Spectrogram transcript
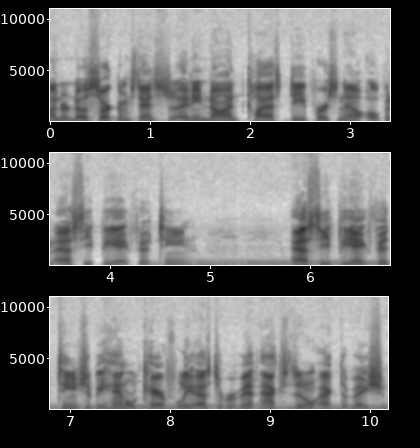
Under no circumstances should any non-Class D personnel open SCP-815. SCP-815 should be handled carefully as to prevent accidental activation.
